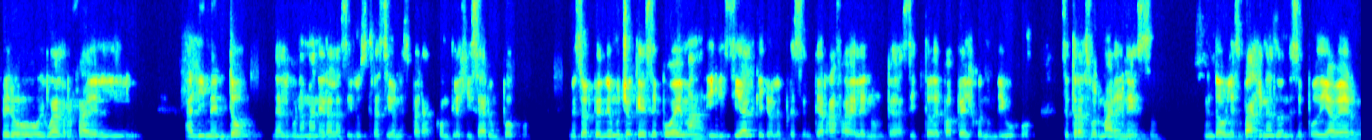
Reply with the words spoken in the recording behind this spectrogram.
pero igual Rafael alimentó de alguna manera las ilustraciones para complejizar un poco. Me sorprendió mucho que ese poema inicial que yo le presenté a Rafael en un pedacito de papel con un dibujo se transformara en eso, en dobles páginas donde se podía ver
